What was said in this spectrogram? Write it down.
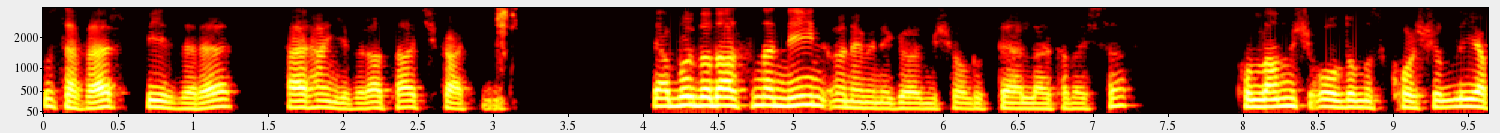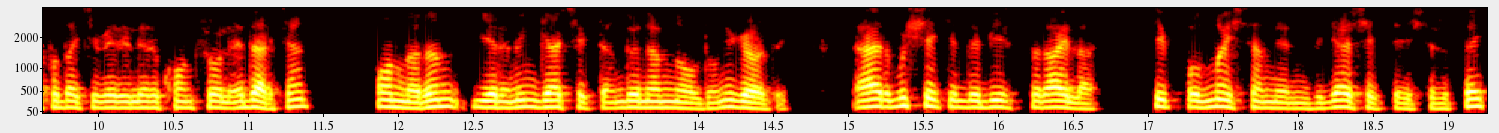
bu sefer bizlere herhangi bir hata çıkartmıyor. Ya burada da aslında neyin önemini görmüş olduk değerli arkadaşlar? Kullanmış olduğumuz koşullu yapıdaki verileri kontrol ederken onların yerinin gerçekten de önemli olduğunu gördük. Eğer bu şekilde bir sırayla tip bulma işlemlerimizi gerçekleştirirsek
